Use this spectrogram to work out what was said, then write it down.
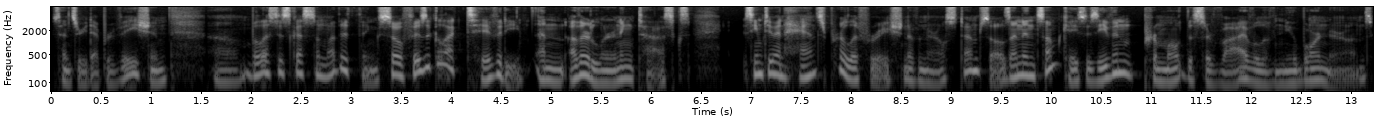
sensory deprivation. Um, but let's discuss some other things. So, physical activity and other learning tasks seem to enhance proliferation of neural stem cells and in some cases even promote the survival of newborn neurons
